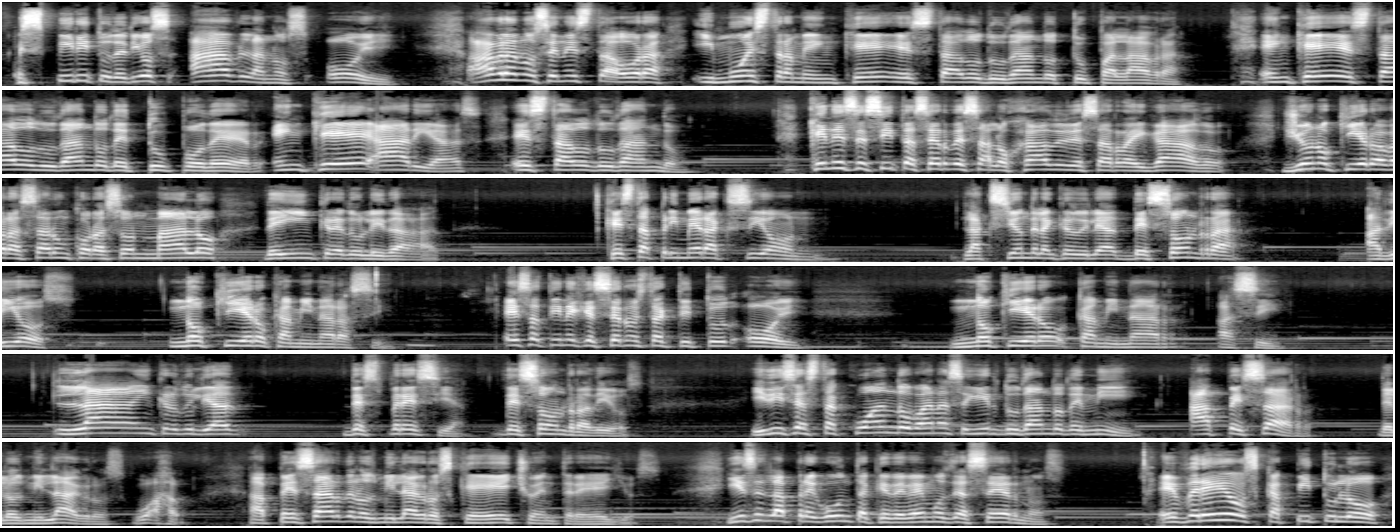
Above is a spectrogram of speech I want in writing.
Espíritu de Dios, háblanos hoy. Háblanos en esta hora y muéstrame en qué he estado dudando tu palabra. ¿En qué he estado dudando de tu poder? ¿En qué áreas he estado dudando? ¿Qué necesita ser desalojado y desarraigado? Yo no quiero abrazar un corazón malo de incredulidad. Que esta primera acción, la acción de la incredulidad, deshonra a Dios no quiero caminar así. Esa tiene que ser nuestra actitud hoy. No quiero caminar así. La incredulidad desprecia, deshonra a Dios. Y dice, ¿hasta cuándo van a seguir dudando de mí? A pesar de los milagros. ¡Wow! A pesar de los milagros que he hecho entre ellos. Y esa es la pregunta que debemos de hacernos. Hebreos capítulo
